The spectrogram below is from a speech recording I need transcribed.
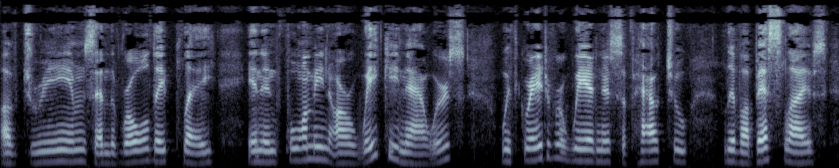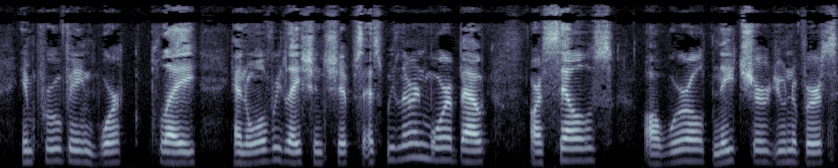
of dreams and the role they play in informing our waking hours with greater awareness of how to live our best lives, improving work, play, and all relationships as we learn more about ourselves, our world, nature, universe,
